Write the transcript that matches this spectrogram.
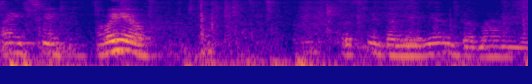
અહીં છે હવે આવ પછી તમે જેમ તો બાંધો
